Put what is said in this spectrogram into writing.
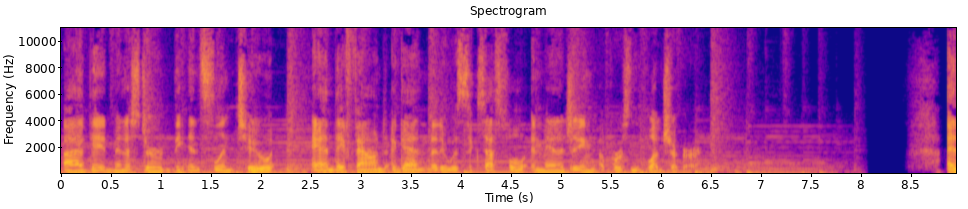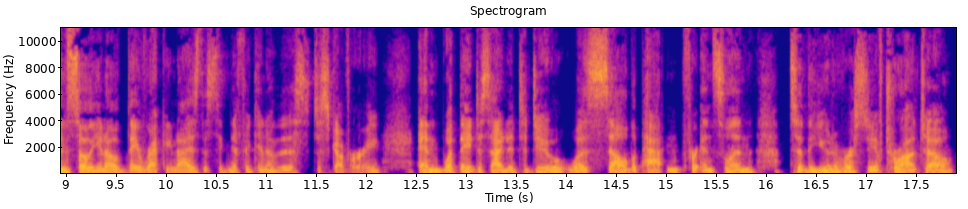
uh, they administered the insulin to. And they found, again, that it was successful in managing a person's blood sugar. And so, you know, they recognized the significance of this discovery. And what they decided to do was sell the patent for insulin to the University of Toronto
